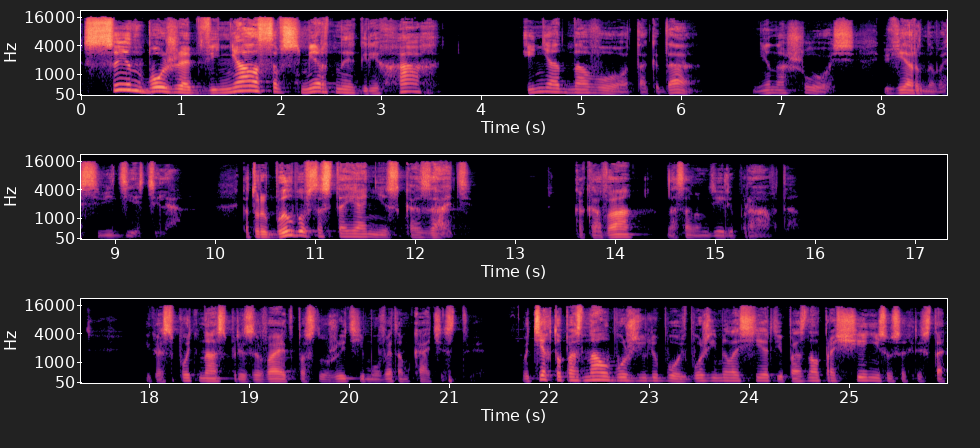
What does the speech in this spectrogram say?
Сын Божий обвинялся в смертных грехах, и ни одного тогда не нашлось верного свидетеля, который был бы в состоянии сказать, какова на самом деле правда. И Господь нас призывает послужить Ему в этом качестве. Вот те, кто познал Божью любовь, Божье милосердие, познал прощение Иисуса Христа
